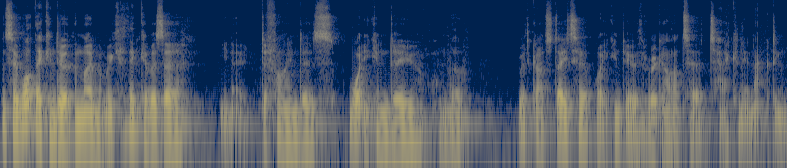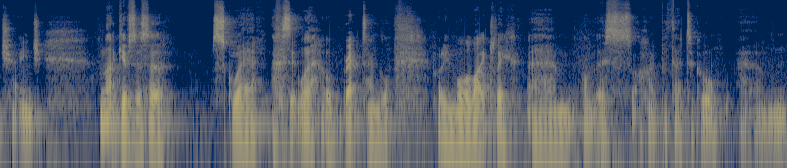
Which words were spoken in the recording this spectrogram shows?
And so what they can do at the moment, we can think of as a, you know, defined as what you can do on the with regard to data, what you can do with regard to tech and enacting change. And that gives us a square, as it were, or rectangle, probably more likely um, on this hypothetical um,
